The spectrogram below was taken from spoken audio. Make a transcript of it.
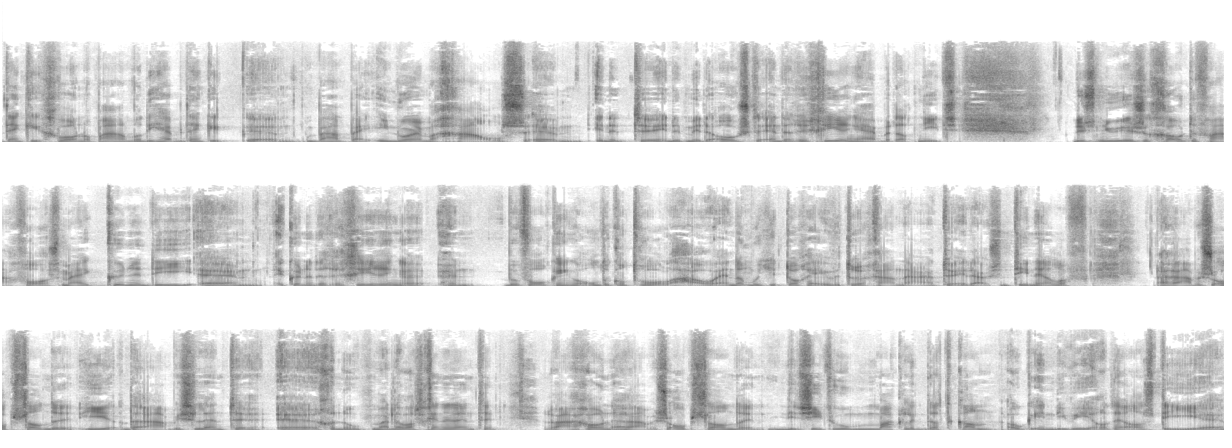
denk ik gewoon op aan. Want die hebben denk ik baat bij enorme chaos in het, in het Midden-Oosten. En de regeringen hebben dat niet. Dus nu is de grote vraag volgens mij: kunnen, die, eh, kunnen de regeringen hun bevolkingen onder controle houden? En dan moet je toch even teruggaan naar 2010-11. Arabische opstanden, hier de Arabische lente eh, genoemd, maar er was geen lente. Er waren gewoon Arabische opstanden. Je ziet hoe makkelijk dat kan, ook in die wereld. Hè. Als die eh,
